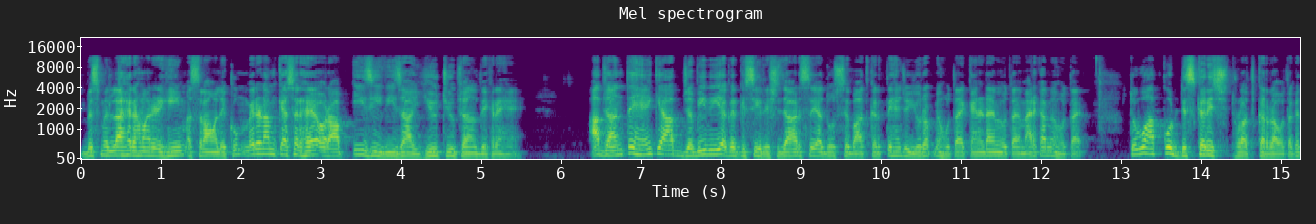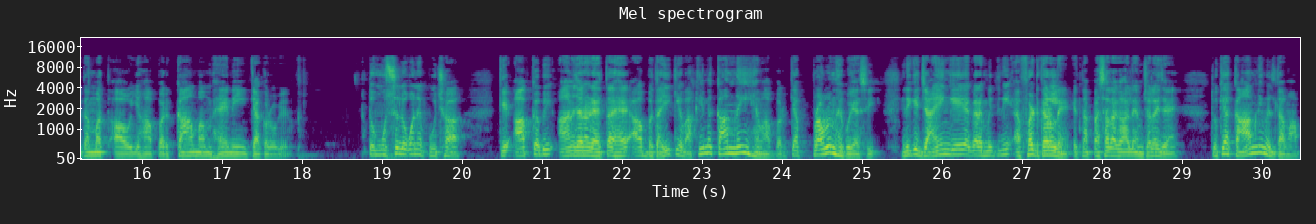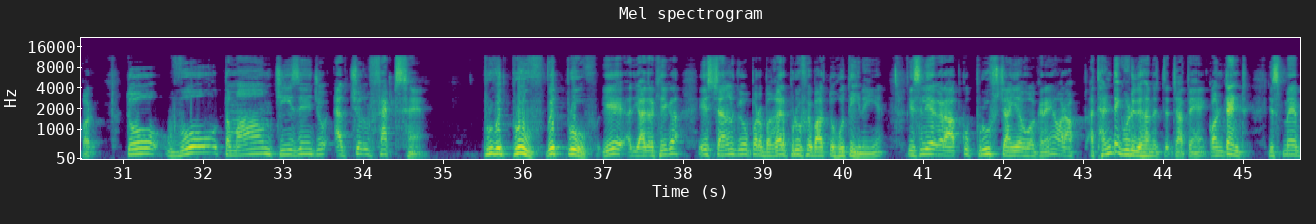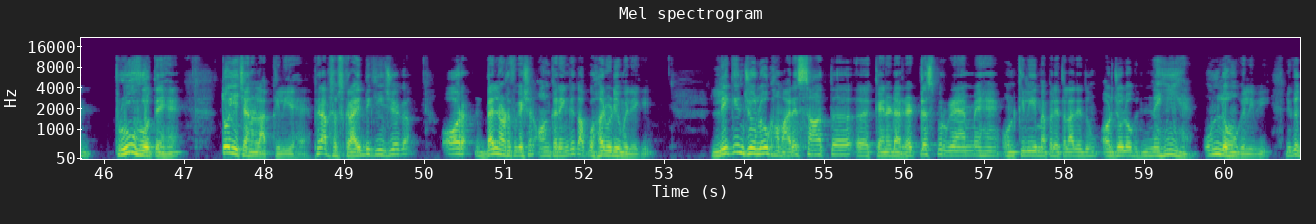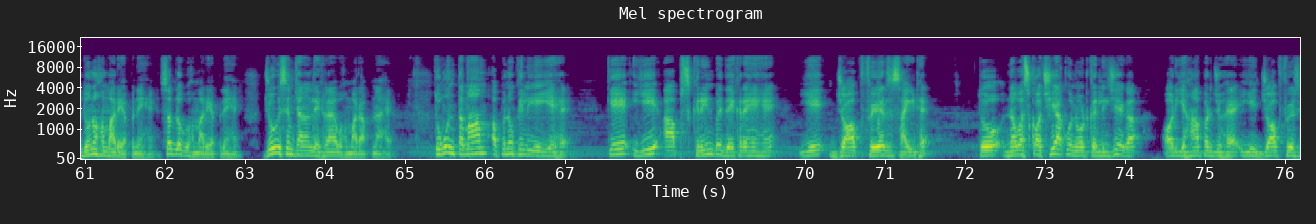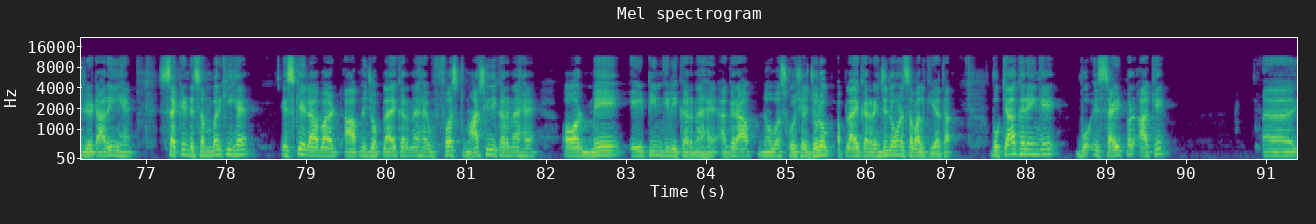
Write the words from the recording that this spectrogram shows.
بسم اللہ الرحمن الرحیم السلام علیکم میرا نام کیسر ہے اور آپ ایزی ویزا یوٹیوب چینل دیکھ رہے ہیں۔ آپ جانتے ہیں کہ آپ جبھی بھی اگر کسی رشتہ دار سے یا دوست سے بات کرتے ہیں جو یورپ میں ہوتا ہے، کینیڈا میں ہوتا ہے، امریکہ میں ہوتا ہے، تو وہ آپ کو ڈسکریج تھوڑا کر رہا ہوتا ہے، کہتا ہے، مت آؤ، یہاں پر کام ہم ہے نہیں، کیا کرو گے؟ تو مجھ سے لوگوں نے پوچھا کہ آپ کا بھی آنا جانا رہتا ہے؟ آپ بتائیے کہ واقعی میں کام نہیں ہے وہاں پر، کیا پرابلم ہے کوئی ایسی؟ یعنی کہ جائیں گے، اگر ہم اتنی ایفرٹ کر لیں، اتنا پیسہ لگا لیں، ہم چلے جائیں تو کیا کام نہیں ملتا وہاں پر؟ تو وہ تمام چیزیں جو ایکچوئل فیکٹس ہیں وتھ پروف وتھ پروف یہ یاد رکھیے گا، اس چینل کے اوپر بغیر پروف کے بات تو ہوتی ہی نہیں ہے۔ اس لیے اگر آپ کو پروف چاہیے ہوا کریں اور آپ اتھینٹک ویڈیو دکھانا چاہتے ہیں کانٹینٹ جس میں پروف ہوتے ہیں، تو یہ چینل آپ کے لیے ہے۔ پھر آپ سبسکرائب بھی کیجیے گا اور بیل نوٹیفیکیشن آن کریں گے تو آپ کو ہر ویڈیو ملے گی۔ لیکن جو لوگ ہمارے ساتھ کینیڈا ریڈ پلس پروگرام میں ہیں، ان کے لیے میں پہلے اطلاع دے دوں۔ اور جو لوگ نہیں ہیں، ان لوگوں کے لیے بھی، کیونکہ دونوں ہمارے اپنے ہیں، سب لوگ ہمارے اپنے ہیں۔ جو بھی سم چینل دیکھ رہا ہے، وہ ہمارا اپنا ہے۔ تو ان تمام اپنوں کے لیے یہ ہے کہ یہ آپ اسکرین پہ دیکھ رہے ہیں، یہ جاب فیئر سائٹ ہے۔ تو نوسکوچیا کو نوٹ کر لیجیے گا۔ اور یہاں پر جو ہے، یہ جاب فیئر ڈیٹ آ رہی ہیں سیکنڈ دسمبر کی ہے۔ اس کے علاوہ آپ نے جو اپلائی کرنا ہے، وہ فرسٹ مارچ کے لیے کرنا ہے۔ اور مے ایٹین کے لیے کرنا ہے۔ اگر آپ نووا اسکوچیا جو لوگ اپلائی کر رہے ہیں، جن لوگوں نے سوال کیا تھا، وہ کیا کریں گے؟ وہ اس سائٹ پر آ کے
